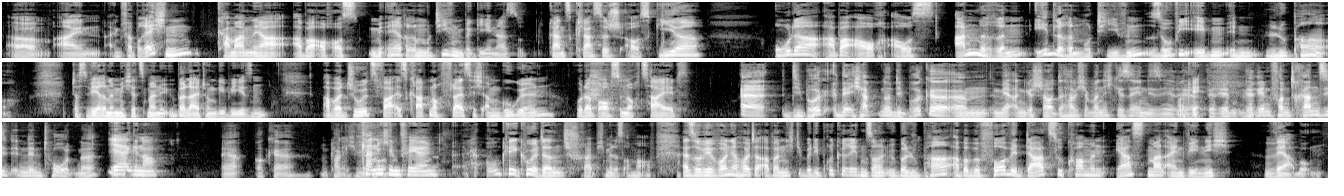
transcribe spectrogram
Ähm, ein, ein Verbrechen kann man ja aber auch aus mehreren Motiven begehen, also ganz klassisch aus Gier oder aber auch aus anderen, edleren Motiven, so wie eben in Lupin. Das wäre nämlich jetzt meine Überleitung gewesen. Aber Jules war ist gerade noch fleißig am googeln oder brauchst du noch Zeit? Äh, die Brücke, nee, ich habe nur die Brücke ähm, mir angeschaut, da habe ich aber nicht gesehen, die Serie. Okay. Wir, reden, wir reden von Transit in den Tod, ne? Ja, genau. Ja, okay. Pack ich mir Kann ich empfehlen. Okay, cool, dann schreibe ich mir das auch mal auf. Also wir wollen ja heute aber nicht über die Brücke reden, sondern über Lupin. Aber bevor wir dazu kommen, erstmal ein wenig Werbung.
